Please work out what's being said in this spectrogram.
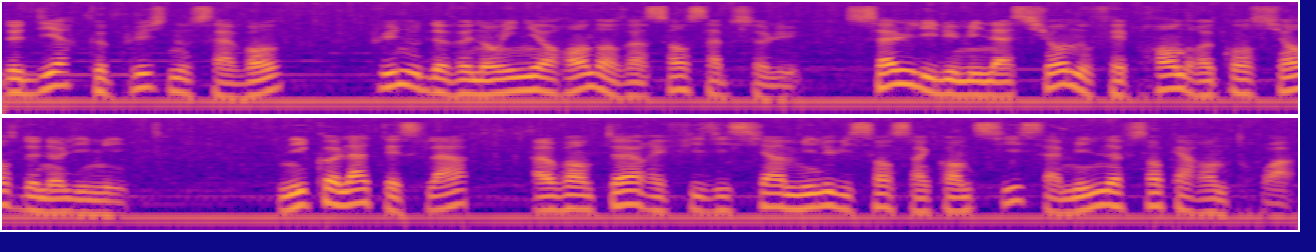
de dire que plus nous savons, plus nous devenons ignorants dans un sens absolu. Seule l'illumination nous fait prendre conscience de nos limites. Nikola Tesla, inventeur et physicien 1856 à 1943.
